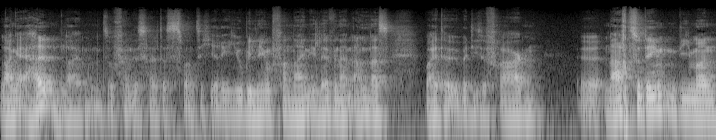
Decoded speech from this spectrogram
lange erhalten bleiben. Und insofern ist halt das 20-jährige Jubiläum von 9-11 ein Anlass, weiter über diese Fragen äh, nachzudenken, die man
